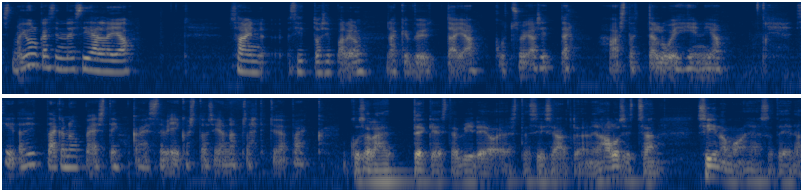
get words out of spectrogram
sitten mä julkaisin ne siellä ja sain sitten tosi paljon näkyvyyttä ja kutsuja sitten haastatteluihin ja siitä sitten aika nopeasti kahdessa viikossa tosiaan napsahti työpaikka. Kun sä lähdet tekemään sitä videoa ja sitä sisältöä, niin halusit sä siinä vaiheessa tehdä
